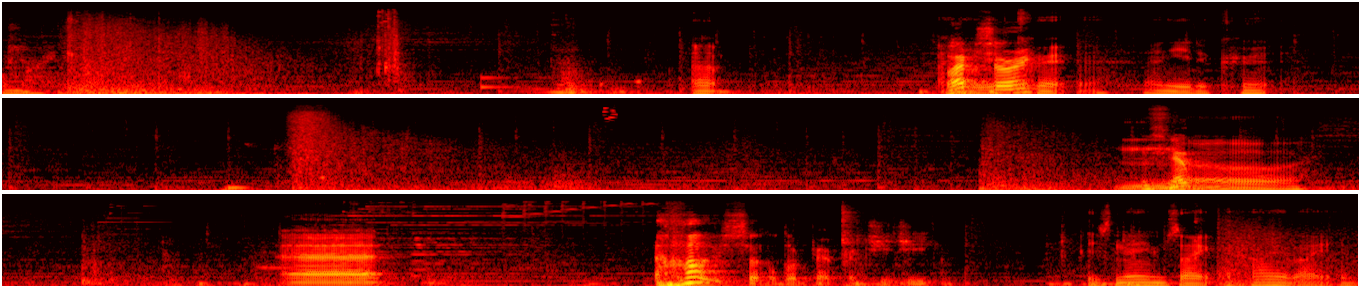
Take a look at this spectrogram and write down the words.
Oh my god. What? Sorry? crit. I need a crit. Nope. Oh. Uh. Oh, salt and pepper, GG. His name's like highlighted.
